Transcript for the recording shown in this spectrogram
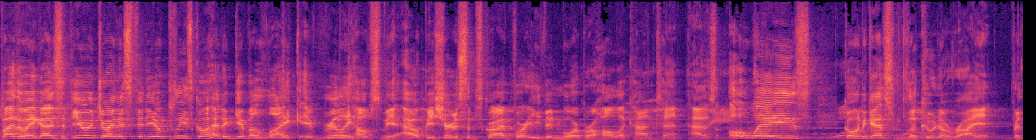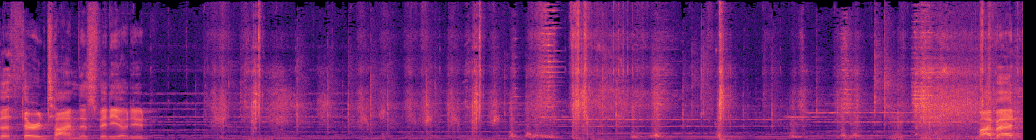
By the way, guys, if you enjoy this video, please go ahead and give a like. It really helps me out. Be sure to subscribe for even more Brawlhalla content. As always, going against Lacuna Riot for the third time this video, dude. My bad.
